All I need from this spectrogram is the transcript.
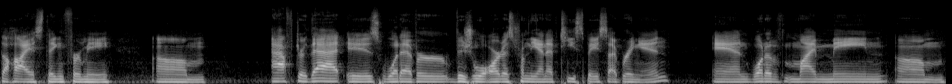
the highest thing for me. Um, after that is whatever visual artist from the NFT space I bring in. And one of my main um,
